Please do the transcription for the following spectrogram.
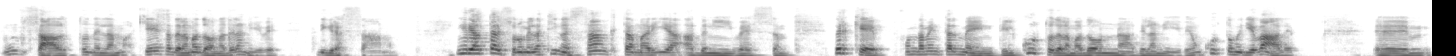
un salto nella chiesa della Madonna della Neve di Grassano. In realtà il suo nome latino è Sancta Maria ad Nives perché fondamentalmente il culto della Madonna della Neve è un culto medievale ehm,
